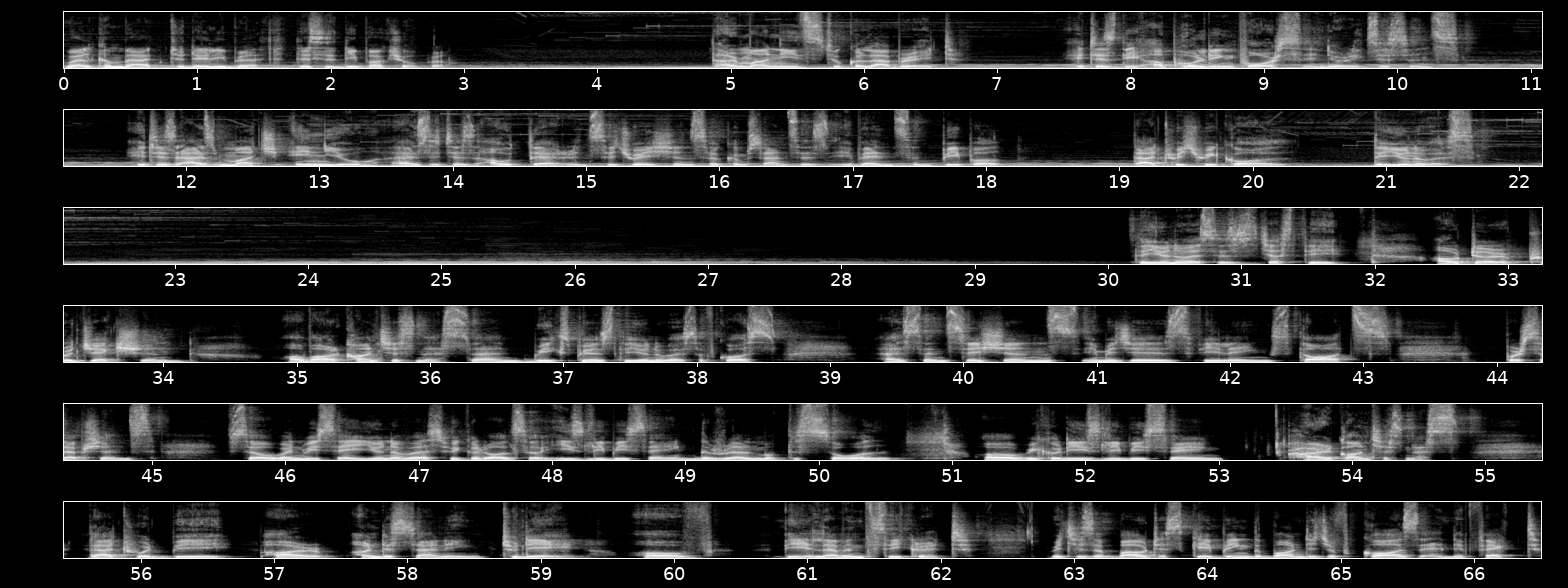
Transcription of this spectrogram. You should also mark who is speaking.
Speaker 1: Welcome back to Daily Breath. This is Deepak Chopra. Dharma needs to collaborate. It is the upholding force in your existence. It is as much in you as it is out there in situations, circumstances, events, and people, that which we call the universe. The universe is just the outer projection of our consciousness. And we experience the universe, of course, as sensations, images, feelings, thoughts, perceptions. So when we say universe, we could also easily be saying the realm of the soul, or we could easily be saying higher consciousness. That would be our understanding today of the 11th secret, which is about escaping the bondage of cause and effect.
